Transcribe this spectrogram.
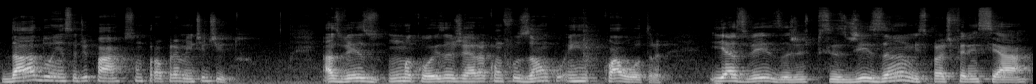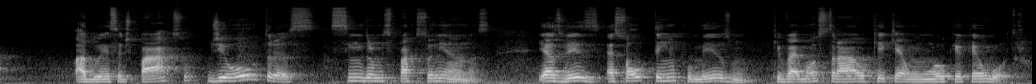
da doença de Parkinson propriamente dito. Às vezes uma coisa gera confusão com a outra e às vezes a gente precisa de exames para diferenciar a doença de Parkinson de outras síndromes parkinsonianas. E às vezes é só o tempo mesmo que vai mostrar o que é um ou o que é o outro.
